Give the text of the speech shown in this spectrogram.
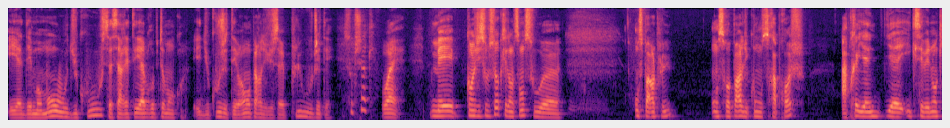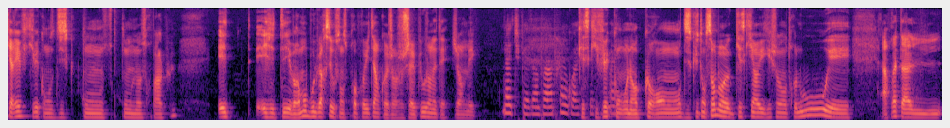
Et il y a des moments où, du coup, ça s'est arrêté abruptement, quoi. Et du coup, j'étais vraiment perdu. Je savais plus où j'étais. Sous le choc? Ouais. Mais quand je dis sous le choc, c'est dans le sens où euh, on se parle plus. On se reparle, du coup, on se rapproche. Après, il y, a y X événements qui arrivent qui fait qu'on se ne se reparle plus. Et, et j'étais vraiment bouleversé au sens propre du terme, quoi. Genre, je savais plus où j'en étais. Genre, mais Ouais, tu pètes un peu un plomb, quoi. Qu'est-ce qui fait ouais. qu'on est encore en discute ensemble Qu'est-ce qu'il y a eu quelque chose entre nous Et après, l-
